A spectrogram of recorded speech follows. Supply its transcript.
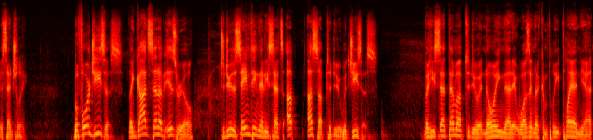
essentially. Before Jesus, like God set up Israel to do the same thing that he sets up us up to do with Jesus. But he set them up to do it knowing that it wasn't a complete plan yet,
